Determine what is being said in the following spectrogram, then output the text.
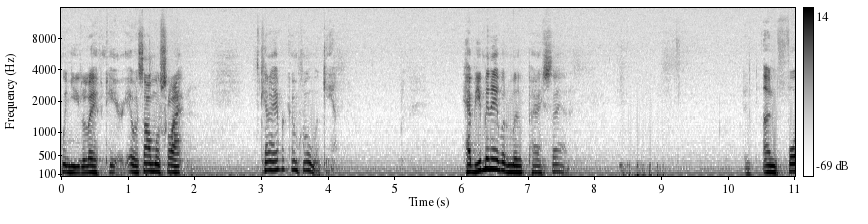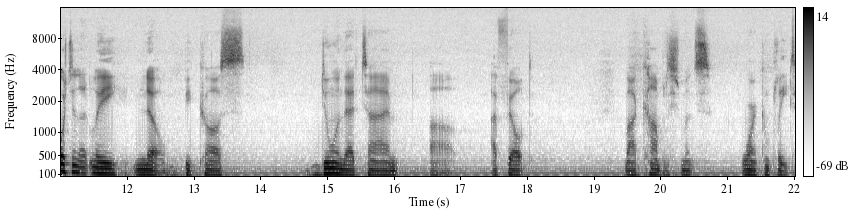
when you left here, it was almost like can I ever come home again? Have you been able to move past that? Unfortunately, no, because during that time, uh, I felt my accomplishments weren't complete.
